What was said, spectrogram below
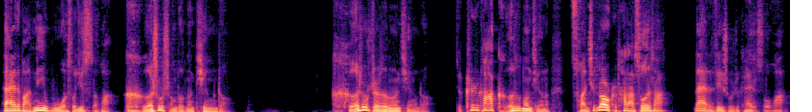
待着吧。那屋我说句实话，咳嗽声都能听着，咳嗽声都能听着，就吭咔咳嗽能听着，喘气唠嗑，他俩说的啥？赖子这时候就开始说话了，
